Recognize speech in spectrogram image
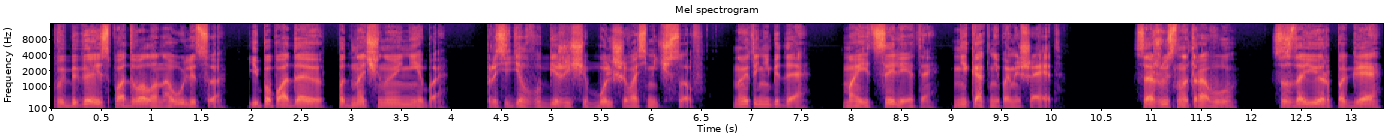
Выбегаю из подвала на улицу и попадаю под ночное небо, Просидел в убежище больше восьми часов. Но это не беда. Моей цели это никак не помешает. Сажусь на траву, создаю РПГ,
